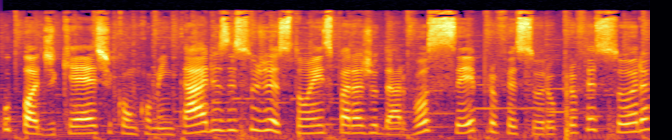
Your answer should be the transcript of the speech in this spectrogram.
o podcast com comentários e sugestões para ajudar você, professor ou professora,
